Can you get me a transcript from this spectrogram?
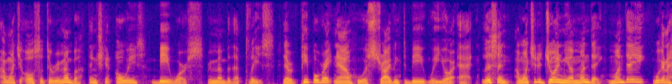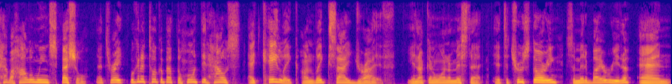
I want you also to remember things can always be worse. Remember that, please. There are people right now who are striving to be where you're at. Listen, I want you to join me on Monday. Monday, we're going to have a Halloween special. That's right. We're going to talk about the haunted house at K Lake on Lakeside Drive. You're not going to want to miss that. It's a true story submitted by a reader, and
